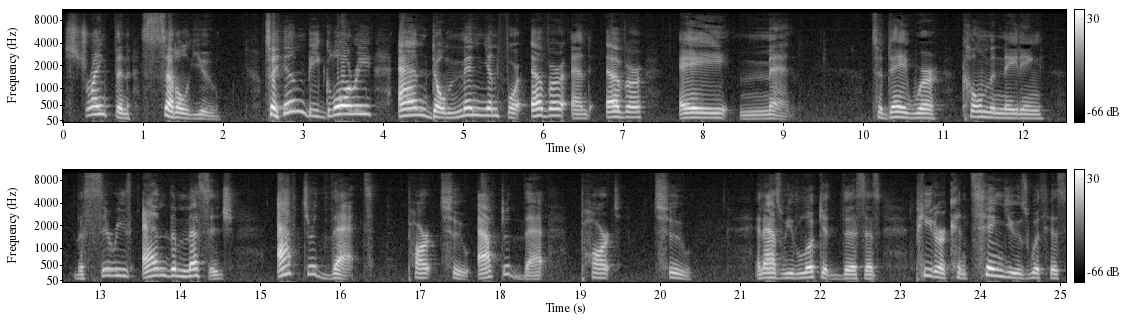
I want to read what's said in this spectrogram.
strengthen, settle you. To him be glory and dominion forever and ever. Amen. Today we're culminating the series and the message. After that, part two. After that, part two. And as we look at this, as Peter continues with his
